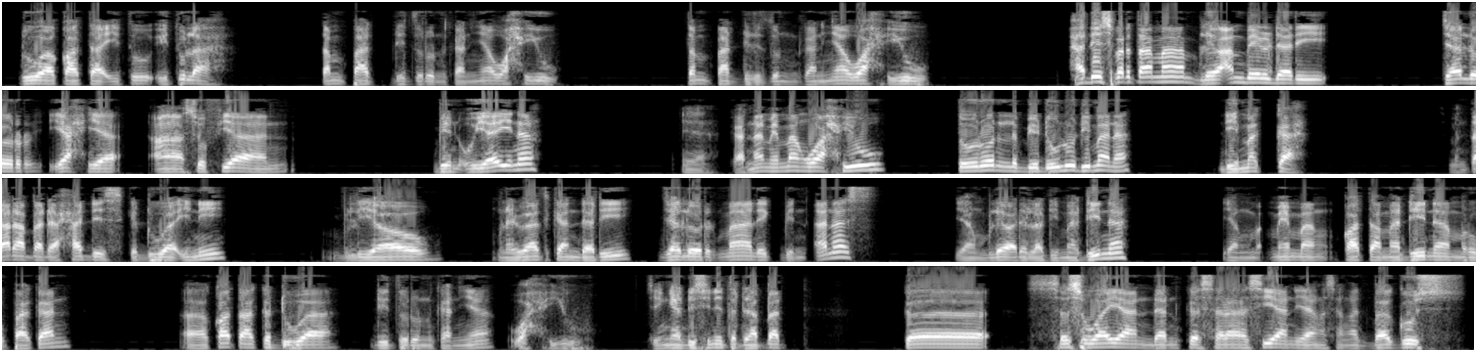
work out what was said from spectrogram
dua kata itu itulah tempat diturunkannya wahyu. Tempat diturunkannya wahyu. Hadis pertama beliau ambil dari jalur Yahya uh, Sufyan bin Uyainah ya karena memang wahyu turun lebih dulu di mana? Di Mekkah. Sementara pada hadis kedua ini beliau meriwayatkan dari jalur Malik bin Anas yang beliau adalah di Madinah yang memang kota Madinah merupakan uh, kota kedua diturunkannya wahyu. Sehingga di sini terdapat kesesuaian dan keserasian yang sangat bagus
